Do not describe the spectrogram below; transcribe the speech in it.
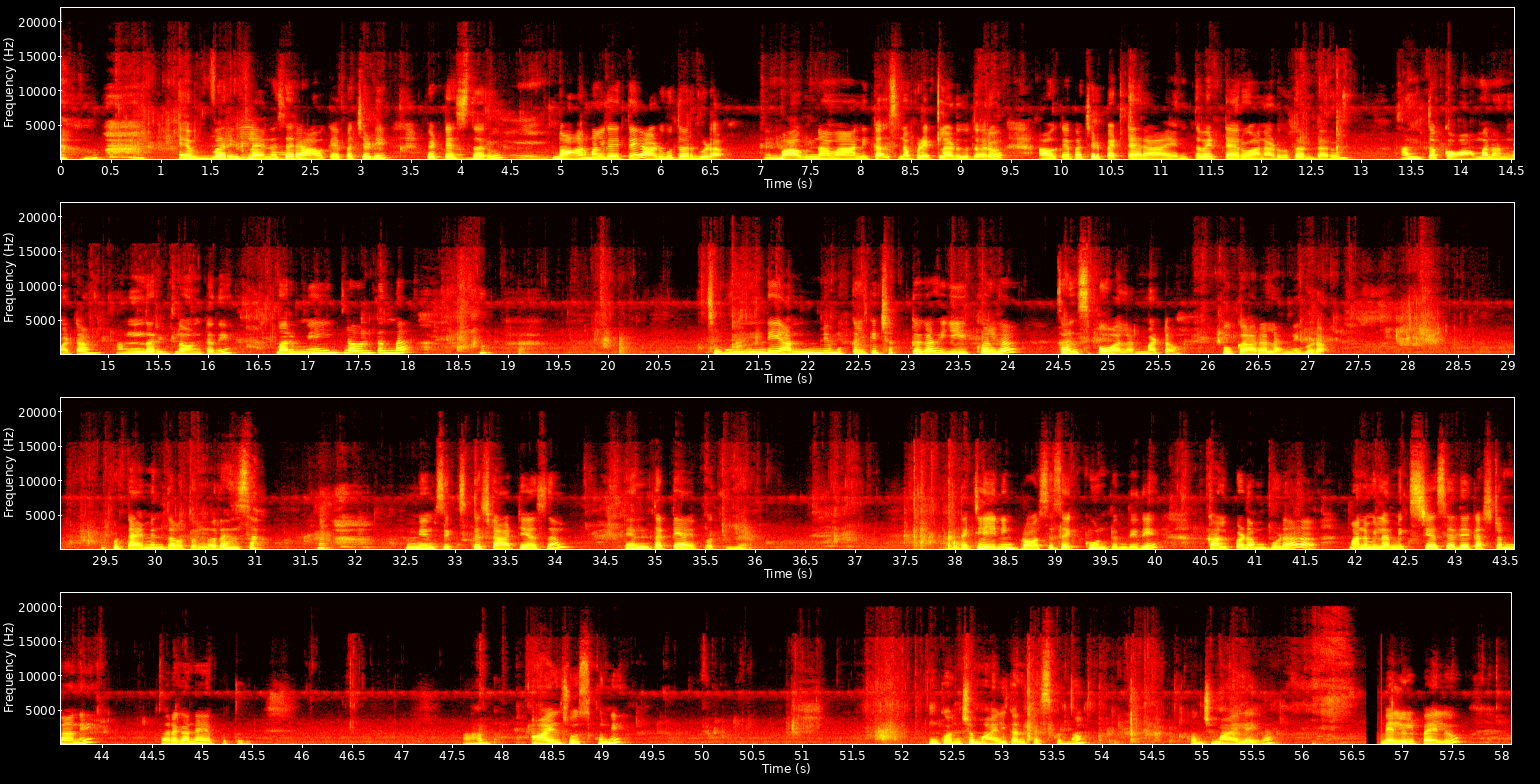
ఎవరింట్లో అయినా సరే ఆవకాయ పచ్చడి పెట్టేస్తారు. నార్మల్గా అయితే అడుగుతారు కూడా. బాగున్నావా అని కలిసినప్పుడు ఎట్లా అడుగుతారో? ఆవకాయ పచ్చడి పెట్టారా? ఎంత పెట్టారు? అని అడుగుతుంటారు. అంత కామన్ అనమాట అందరి ఇంట్లో ఉంటుంది. మరి మీ ఇంట్లో ఉంటుందా? చూడండి అన్ని ముక్కలకి చక్కగా ఈక్వల్గా కలిసిపోవాలన్నమాట. ఉప్పు కారాలు అన్నీ కూడా. ఇప్పుడు టైం ఎంత అవుతుందో తెలుసా? మేము సిక్స్కి స్టార్ట్ చేసాం. టెన్ థర్టీ అయిపోతుంది. అంటే క్లీనింగ్ ప్రాసెస్ ఎక్కువ ఉంటుంది ఇది. కలపడం కూడా మనం ఇలా మిక్స్ చేసేదే కష్టం కానీ త్వరగానే అయిపోతుంది. ఆయిల్ చూసుకుని ఇంకొంచెం ఆయిల్ కలిపేసుకుందాం. కొంచెం ఆయిల్ వేయగా. వెల్లుల్లిపాయలు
